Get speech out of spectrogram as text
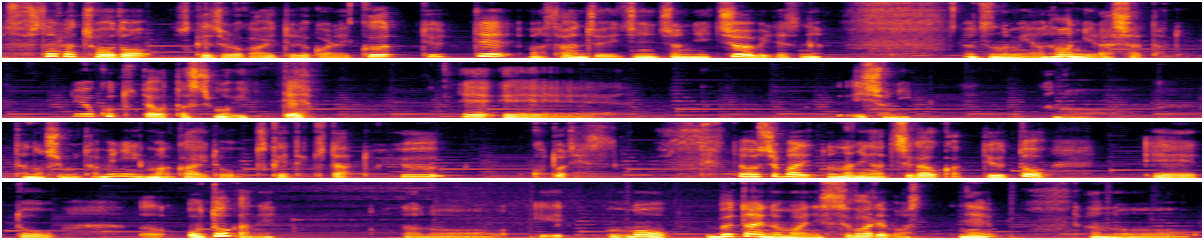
そしたらちょうどスケジュールが空いてるから行くって言って、まあ、31日の日曜日ですね、宇都宮の方にいらっしゃったということで私も行って、で、えー、一緒に、あの、楽しむために、まあ、ガイドをつけてきたということです。で、お芝居と何が違うかっていうと、えっ、ー、と、音がね、あの、もう舞台の前に座ればね、あの、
